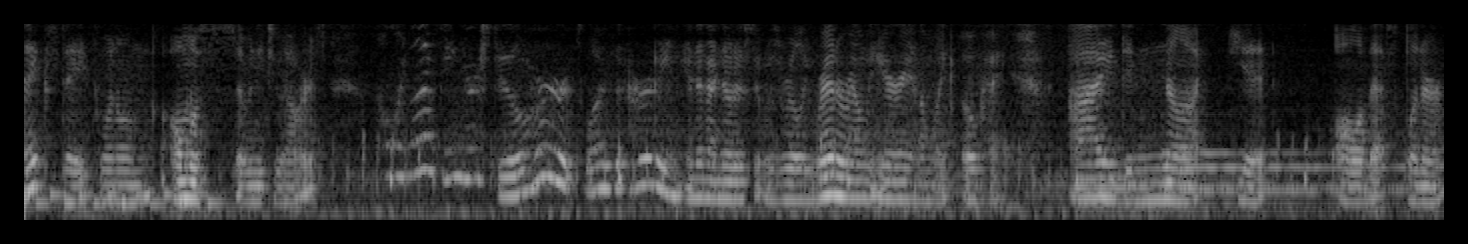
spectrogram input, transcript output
next day, going on almost 72 hours, I'm like, my finger still hurts. Why is it hurting? And then I noticed it was really red around the area, and I'm like, okay, I did not get all of that splinter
